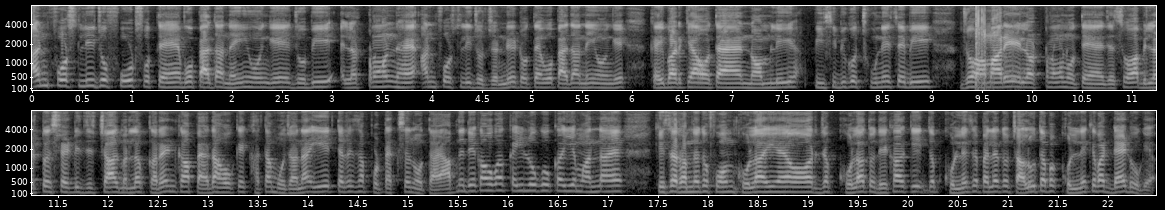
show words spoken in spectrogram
अनफोर्सली जो फोर्स होते हैं, वो पैदा नहीं होंगे। जो भी इलेक्ट्रॉन है अनफोर्सली जो जनरेट होते हैं, वो पैदा नहीं होंगे। कई बार क्या होता है नॉर्मली पीसीबी को छूने से भी जो हमारे इलेक्ट्रॉन होते हैं, जैसे अब इलेक्ट्रोस्टैटिक डिस्चार्ज मतलब करंट का पैदा होकर ख़त्म हो जाना, ये एक तरह से प्रोटेक्शन होता है। आपने देखा होगा, कई लोगों का ये मानना है कि सर, हमने तो फ़ोन खोला ही है और जब खोला तो देखा कि जब खोलने से पहले तो चालू था, पर खोलने के बाद डेड हो गया।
